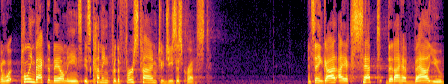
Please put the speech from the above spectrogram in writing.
And what pulling back the veil means is coming for the first time to Jesus Christ and saying, God, I accept that I have value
